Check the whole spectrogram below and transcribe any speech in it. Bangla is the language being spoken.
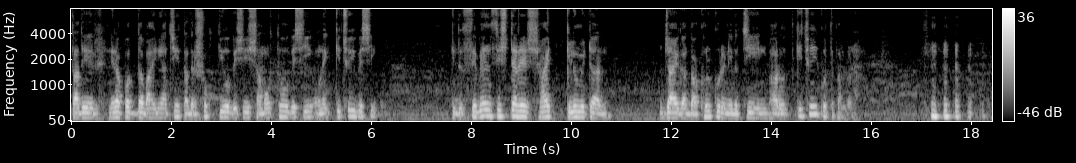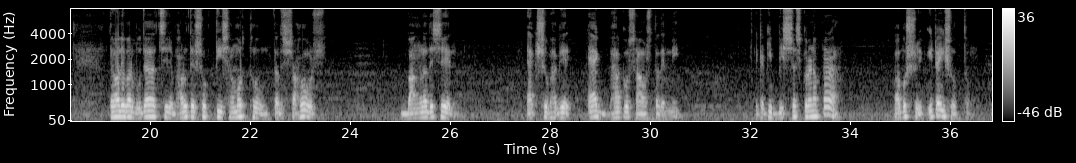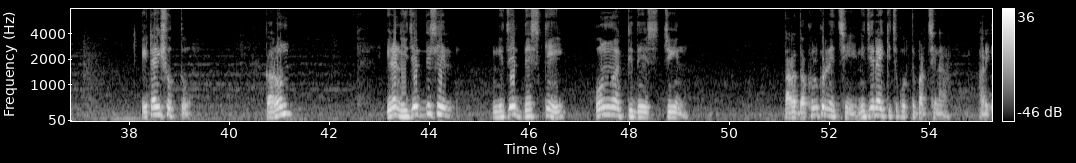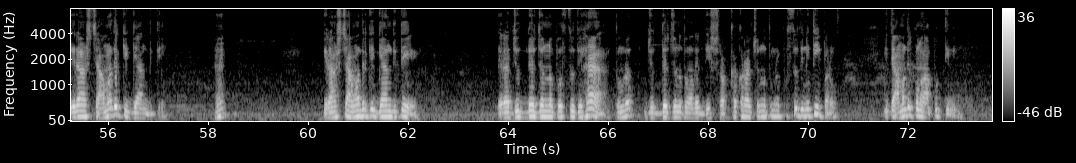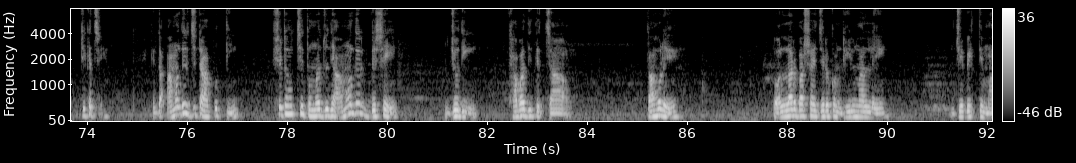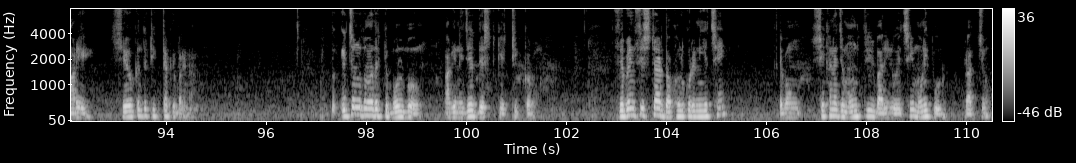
তাদের নিরাপত্তা বাহিনী আছে, তাদের শক্তিও বেশি, সামর্থ্যও বেশি, অনেক কিছুই বেশি। কিন্তু সেভেন সিস্টারের ষাট কিলোমিটার জায়গা দখল করে নিল চীন, ভারত, কিছুই করতে পারল না। তাহলে এবার বোঝা যাচ্ছে ভারতের শক্তি, সামর্থ্য, তাদের সাহস বাংলাদেশের একশো ভাগের এক ভাগও সাহস তাদের নেই। এটা কি বিশ্বাস করেন আপনারা? অবশ্যই, এটাই সত্য। এটাই সত্য। কারণ এরা নিজের দেশের, নিজের দেশকে অন্য একটি দেশ, চীন, তারা দখল করে নিচ্ছে, নিজেরাই কিছু করতে পারছে না। আর এরা আসছে আমাদেরকে জ্ঞান দিতে। হ্যাঁ? এরা আসছে আমাদেরকে জ্ঞান দিতে। এরা যুদ্ধের জন্য প্রস্তুতি হ্যাঁ তোমরা যুদ্ধের জন্য তোমাদের দেশ রক্ষা করার জন্য তোমরা প্রস্তুতি নিতেই পারো। এতে আমাদের কোনো আপত্তি নেই, ঠিক আছে? কিন্তু আমাদের যেটা আপত্তি, সেটা হচ্ছে তোমরা যদি আমাদের দেশে যদি থাবা দিতে চাও, তাহলে পল্লার বাসায় যেরকম ঢিল মারলে যে ব্যক্তি মারে, সেও কিন্তু ঠিক থাকতে পারে না। তো এর জন্য তোমাদেরকে বলব আগে নিজের দেশকে ঠিক করো। সেভেন সিস্টার দখল করে নিয়েছে এবং সেখানে যে মন্ত্রীর বাড়ি রয়েছে, মণিপুর রাজ্য,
